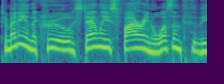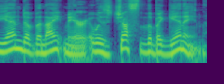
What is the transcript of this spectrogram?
To many in the crew, Stanley's firing wasn't the end of the nightmare, it was just the beginning.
